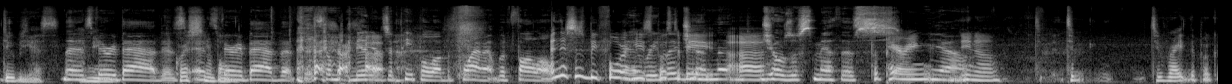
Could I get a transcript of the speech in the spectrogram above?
dubious. That I mean, very bad. It's, it's very bad that, so many millions of people on the planet would follow. And this is before he's supposed to be uh, Joseph Smith is preparing. Yeah. You know, to, to to write the book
